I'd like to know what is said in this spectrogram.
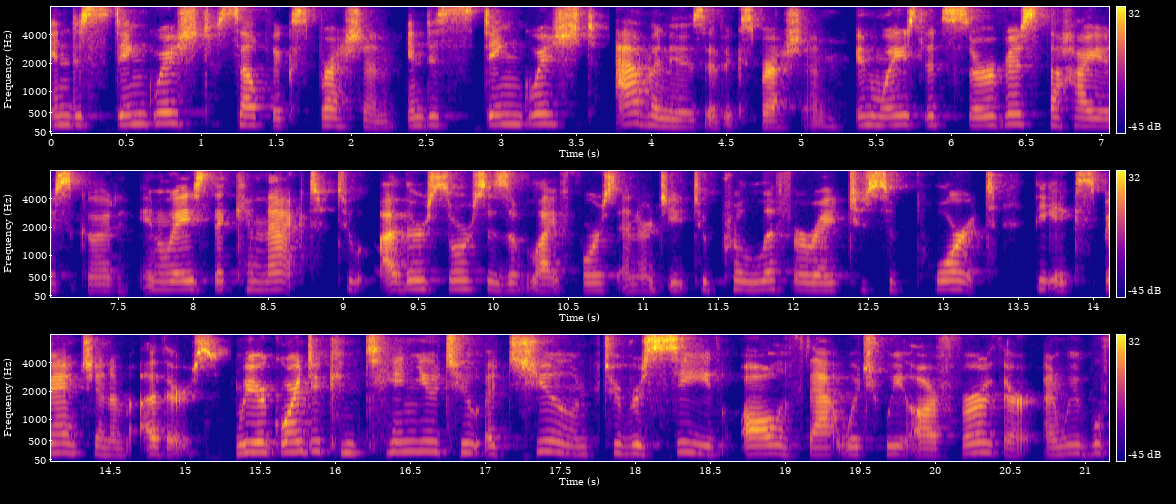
in distinguished self expression, in distinguished avenues of expression, in ways that service the highest good, in ways that connect to other sources of life force energy to proliferate, to support the expansion of others. We are going to continue to attune to receive all of that which we are further, and we will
